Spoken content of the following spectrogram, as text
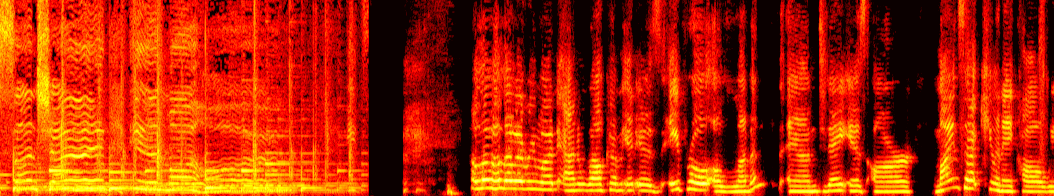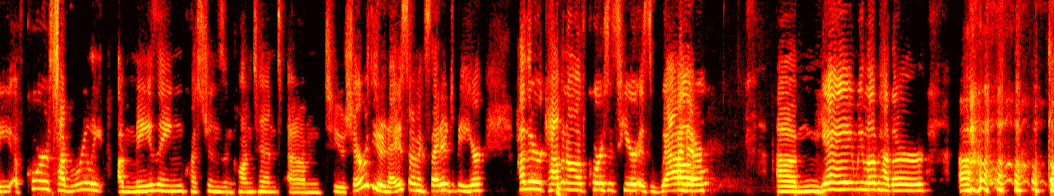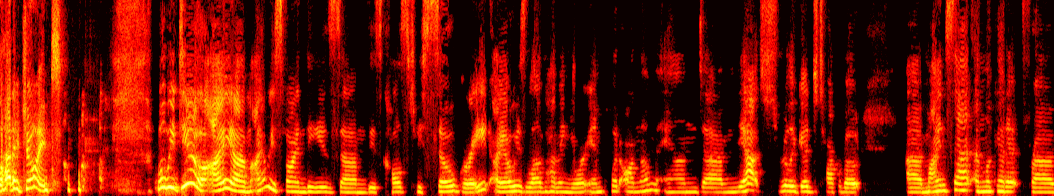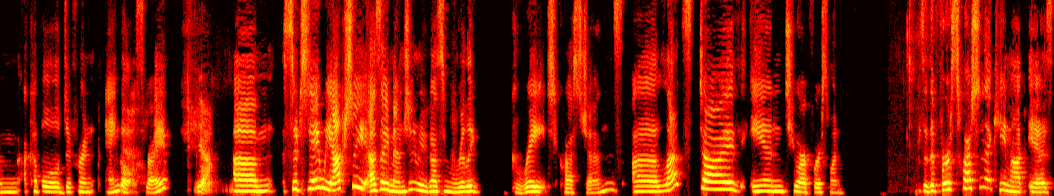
sunshine in my heart. Hello, hello, everyone, and welcome. It is April 11th, and today is our mindset q&a call we of course have really amazing questions and content um, to share with you today so i'm excited to be here heather kavanaugh of course is here as well Hi there. um, yay we love heather Glad I joined. well we do. I um i always find these um these calls to be so great. I always love having your input on them. And um yeah it's really good to talk about uh, mindset and look at it from a couple different angles right? Yeah. um so today we actually as i mentioned we've got some really great questions. Uh let's dive into our first one. So the first question that came up is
